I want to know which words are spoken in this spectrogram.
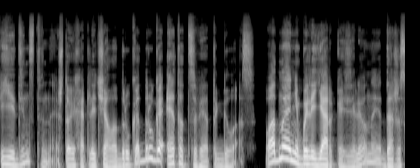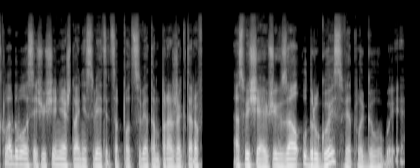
Единственное, что их отличало друг от друга, — это цвет глаз. У одной они были ярко-зеленые, даже складывалось ощущение, что они светятся под светом прожекторов, освещающих зал, у другой — светло-голубые.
